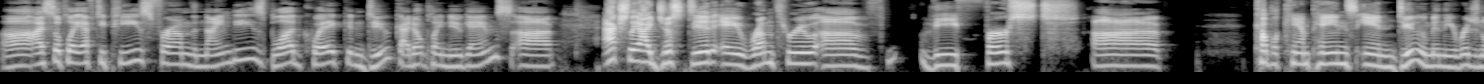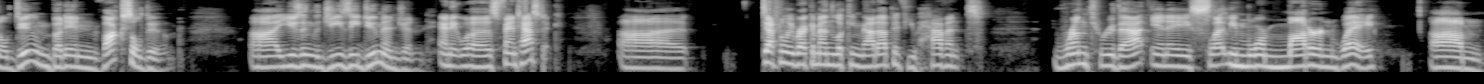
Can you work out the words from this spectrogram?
Uh, I still play FPSs from the 90s, Blood, Quake, and Duke. I don't play new games. Uh, actually, I just did a run through of the first uh, couple campaigns in Doom, in the original Doom, but in Voxel Doom, uh, using the GZDoom engine, and it was fantastic. Uh, definitely recommend looking that up if you haven't run through that in a slightly more modern way. Um,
